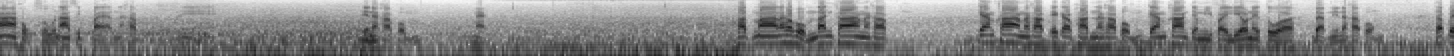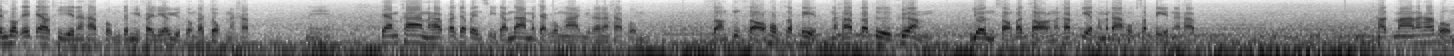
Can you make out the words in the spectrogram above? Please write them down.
26560 R18 นะครับนี่นี่นะครับผมแม็กถัดมานะครับผมด้านข้างนะครับ แก้มข้างนะครับ X พัทนะครับผมแก้มข้างจะมีไฟเลี้ยวในตัวแบบนี้นะครับผมถ้าเป็นพวก XLT นะครับผมจะมีไฟเลี้ยวอยู่ตรงกระจกนะครับ แก้มข้างนะครับ ก็จะเป็นสีดำด้านมาจากโรงงานอยู่แล้วนะครับผม 2.26 สปีดนะครับ ก็คือเครื่องยนต์ 2,002 นะครับ เกียร์ธรรมดา 6 สปีดนะครับ ถัดมานะครับผม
